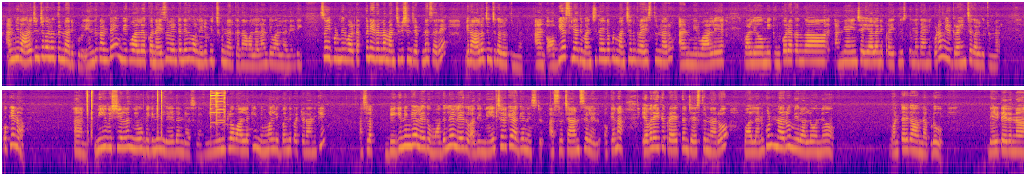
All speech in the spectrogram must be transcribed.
అండ్ మీరు ఆలోచించగలుగుతున్నారు ఇప్పుడు ఎందుకంటే మీకు వాళ్ళ యొక్క నైజం ఏంటనేది వాళ్ళు నిరూపించుకున్నారు కదా! వాళ్ళు ఎలాంటి వాళ్ళనేది. సో, ఇప్పుడు మీరు వాళ్ళు టక్కన ఏదన్నా మంచి విషయం చెప్పినా సరే, మీరు ఆలోచించగలుగుతున్నారు. అండ్ ఆబ్వియస్‌లీ అది మంచిదైనప్పుడు మంచిని గ్రహిస్తున్నారు. అండ్ మీరు వాళ్ళే వాళ్ళు మీకు ఇంకో రకంగా అన్యాయం చేయాలని ప్రయత్నిస్తున్న దాన్ని కూడా మీరు గ్రహించగలుగుతున్నారు. ఓకేనా? అండ్ మీ విషయంలో న్యూ బిగినింగ్ లేదండి అసలు మీ ఇంట్లో వాళ్ళకి మిమ్మల్ని ఇబ్బంది పెట్టడానికి అసలు బిగినింగే లేదు. మొదలే లేదు. అది నేచర్‌కే అగేనిస్ట్ అసలు ఛాన్సే లేదు. ఓకేనా? ఎవరైతే ప్రయత్నం చేస్తున్నారో వాళ్ళు అనుకుంటున్నారు మీరు అలోన్. ఒంటరిగా ఉన్నప్పుడు బయట ఏదైనా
